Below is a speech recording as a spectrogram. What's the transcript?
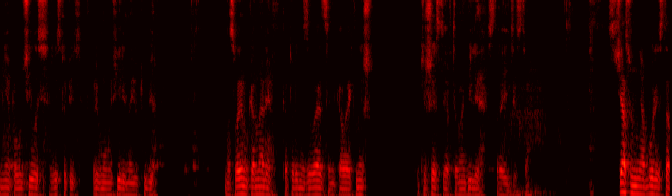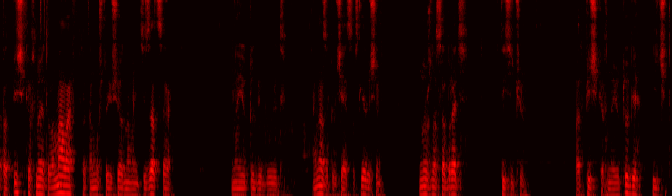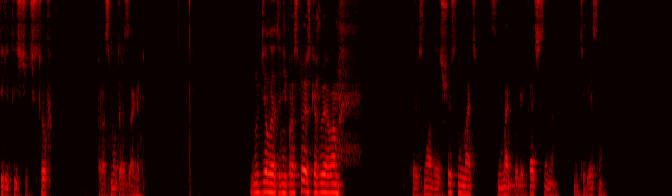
мне получилось выступить в прямом эфире на ютубе на своем канале, который называется Николай Кныш «Путешествие автомобиля строительства». Сейчас у меня более 100 подписчиков, но этого мало, потому что еще одна монетизация на ютубе будет. Она заключается в следующем. Нужно собрать тысячу подписчиков на ютубе и 4000 часов просмотра за год. Ну, дело это непростое, скажу я вам. То есть надо еще снимать. Снимать более качественно, интересно.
